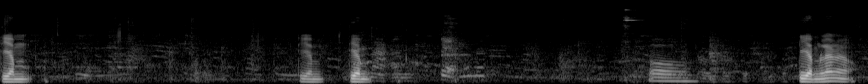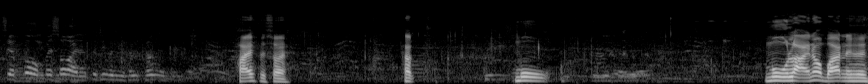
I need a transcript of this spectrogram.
ตรียม เตรียม เตรียมเตรียม หน้าอันแก่มันนะ โอ้ เตรียมแล้วเนาะเสียโป้ไปซอยนะก็ที่มันอยู่เทิงไฟไปซอยหักหมูหมูหลายเนาะบ้านนี่เฮ้ย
